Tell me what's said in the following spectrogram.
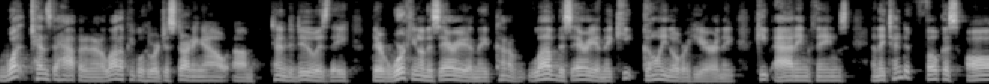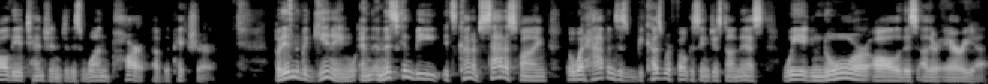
what tends to happen, and a lot of people who are just starting out um, tend to do, is they they're working on this area and they kind of love this area and they keep going over here and they keep adding things and they tend to focus all the attention to this one part of the picture. But in the beginning, and, and this can be, it's kind of satisfying, but what happens is because we're focusing just on this, we ignore all of this other area.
